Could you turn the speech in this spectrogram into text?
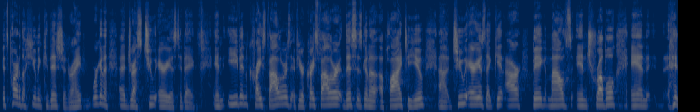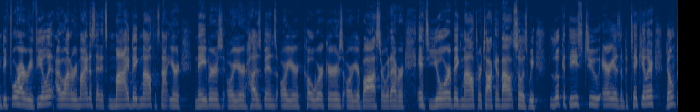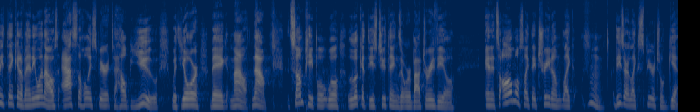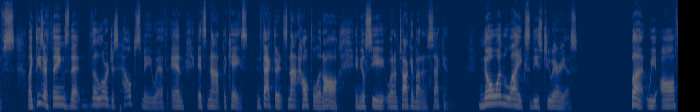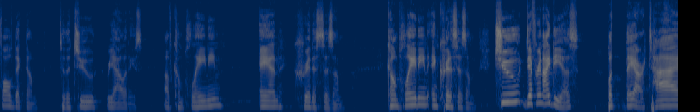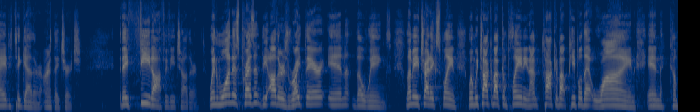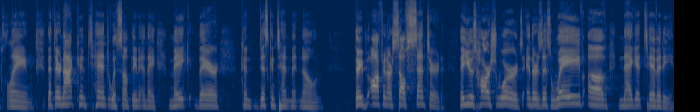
It's part of the human condition, right? We're going to address two areas today. And even Christ followers, if you're a Christ follower, this is going to apply to you. Uh, two areas that get our big mouths in trouble. And and before I reveal it, I want to remind us that it's my big mouth. It's not your neighbors or your husbands or your coworkers or your boss or whatever. It's your big mouth we're talking about. So as we look at these two areas in particular, don't be thinking of anyone else. Ask the Holy Spirit to help you with your big mouth. Now, some people will look at these two things that we're about to reveal, and it's almost like they treat them like hmm, these are like spiritual gifts. Like these are things that the Lord just helps me with, and it's not the case. In fact, it's not helpful at all, and you'll see what I'm talking about in a second. No one likes these two areas, but we all fall victim to the two realities of complaining and criticism. Complaining and criticism. Two different ideas, they are tied together, aren't they, church? They feed off of each other. When one is present, the other is right there in the wings. Let me try to explain. When we talk about complaining, I'm talking about people that whine and complain, that they're not content with something and they make their con- discontentment known. They often are self centered, they use harsh words, and there's this wave of negativity.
